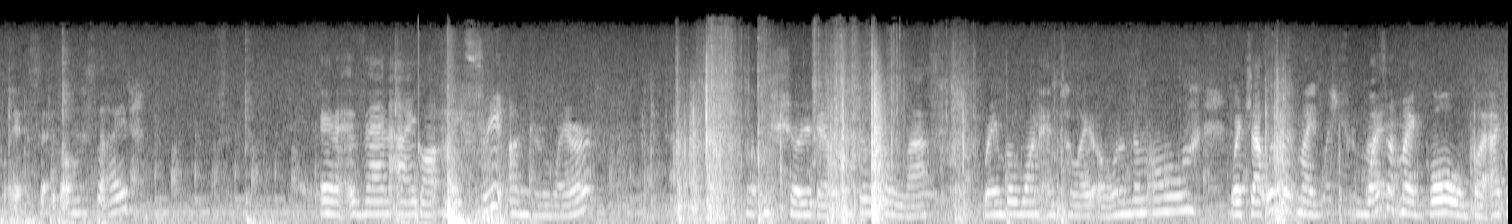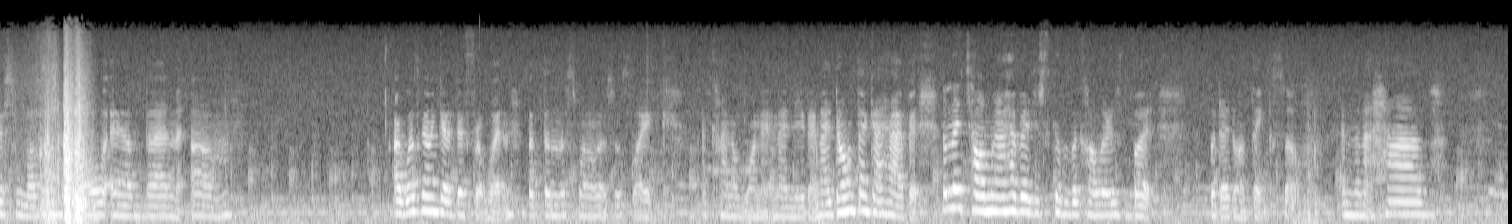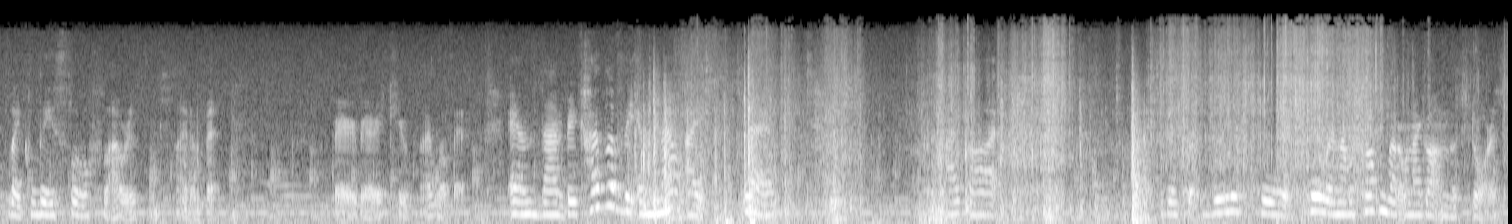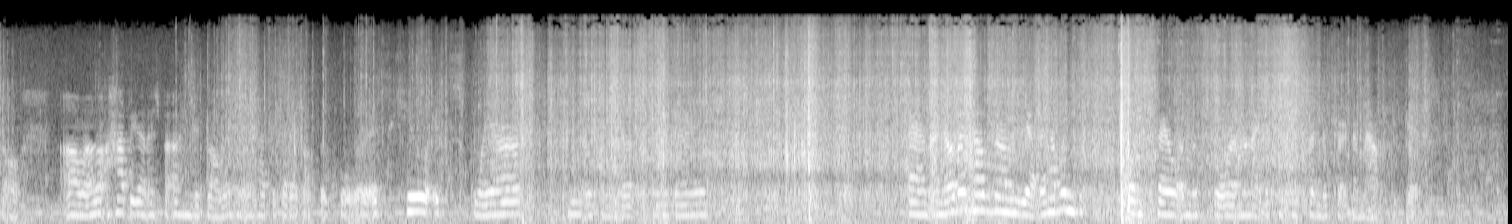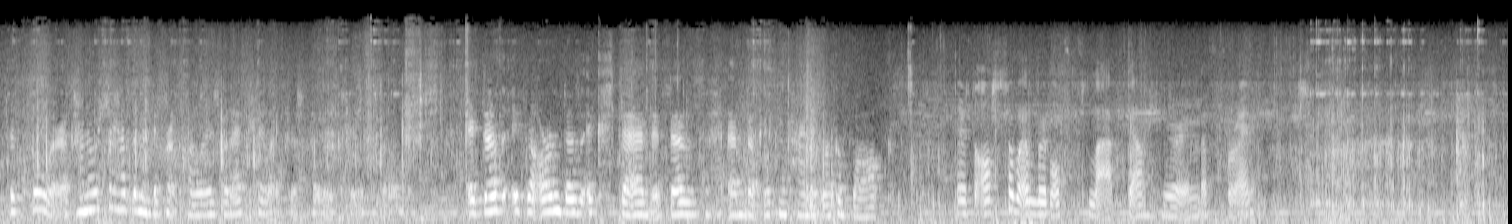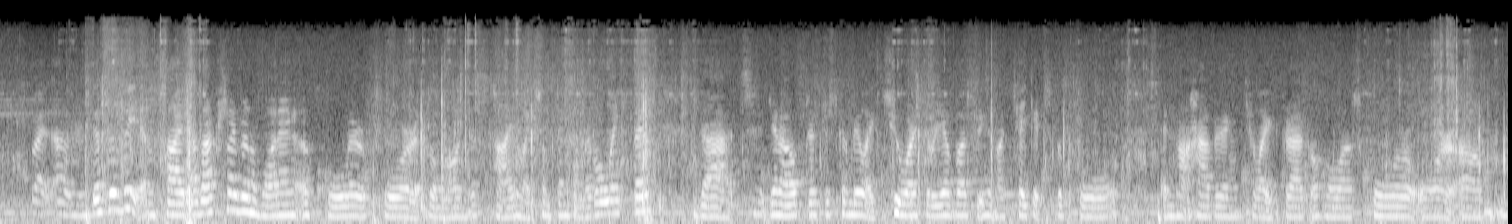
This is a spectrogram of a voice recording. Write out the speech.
what it says on the side. And then I got my free underwear. Let me show you guys. This is the last rainbow one until I own them all. Which that wasn't my wasn't my goal, but I just love them all. And then um, I was gonna get a different one, but then this one was just like I kind of want it and I need it. And I don't think I have it. And they tell me I have it just because of the colors, but but I don't think so. And then I have like lace little flowers inside of it. Very, very cute. I love it. And then because of the amount I spent, I got this really cool cooler. And I was talking about it when I got in the store. So um, I'm not happy that I spent $100, but I'm happy that I got the cooler. It's cute, it's square. Let me open it up for you guys. And I know they have them, yeah, they have them on sale in the store, and then I just have to spend a certain amount to get they're cooler. I kind of wish I had them in different colors, but I actually like this color too. So it does, if the arm does extend, it does end up looking kind of like a box. There's also a little flap down here in the front. But um, this is the inside. I've actually been wanting a cooler for the longest time, like something a little like this that, you know, there's just gonna be like two or three of us, we can like take it to the pool and not having to like drag a whole ass cooler or um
